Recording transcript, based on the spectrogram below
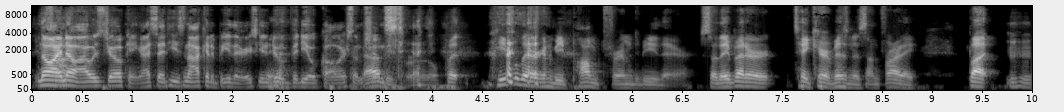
It's no, not, I know. I was joking. I said he's not going to be there. He's going to yeah. do a video call or something. That'd be brutal. But people there are going to be pumped for him to be there, so they better take care of business on Friday. But mm-hmm.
